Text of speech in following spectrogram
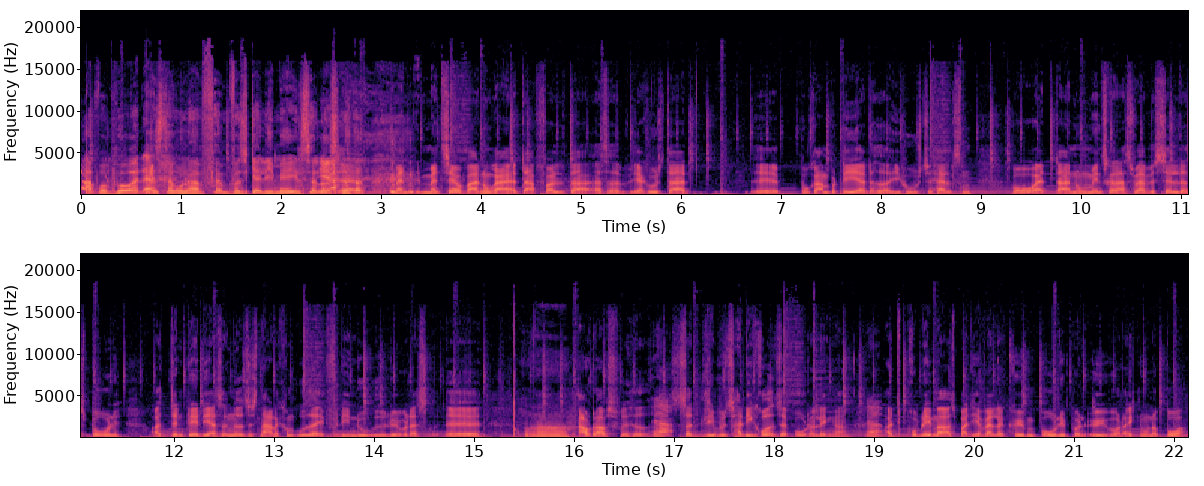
Apropos, at Asta, hun har fem forskellige mails eller Ja. sådan noget. ja, man, man ser jo bare nogle gange, at der er folk, der... Altså, jeg kan huske, der er øh, program på DR, der hedder I hus til halsen, hvor at der er nogle mennesker, der har svært ved at sælge deres bolig, og den bliver de altså nødt til snart at komme ud af, fordi nu udløber deres øh, Wow. afdragsfrihed. Ja. Så lige pludselig har de ikke råd til at bo der længere. Ja. Og problemet er også bare, at de har valgt at købe en bolig på en ø, hvor der ikke er nogen, der bor.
